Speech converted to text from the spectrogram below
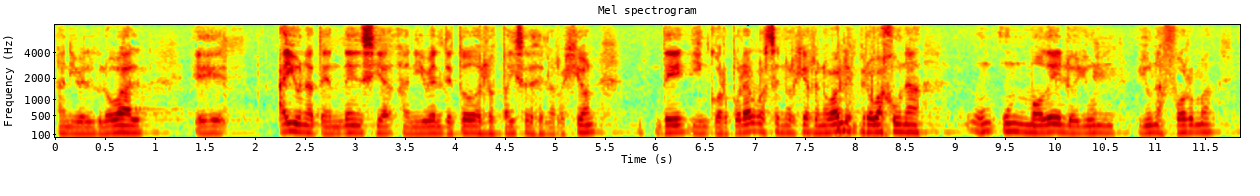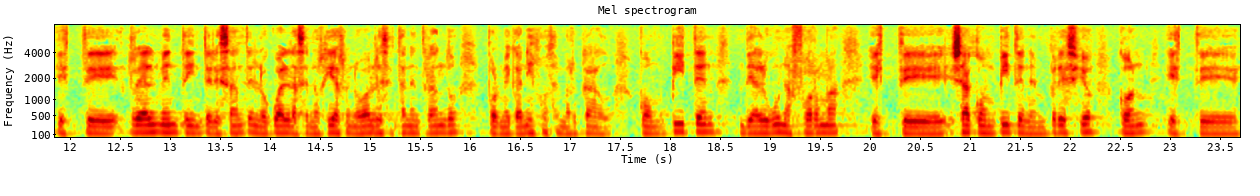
a nivel global. Eh, hay una tendencia a nivel de todos los países de la región de incorporar las energías renovables, pero bajo una un, modelo y, un, y, una forma este, realmente interesante en lo cual las energías renovables están entrando por mecanismos de mercado, compiten de alguna forma, este, ya compiten en precio con, este,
